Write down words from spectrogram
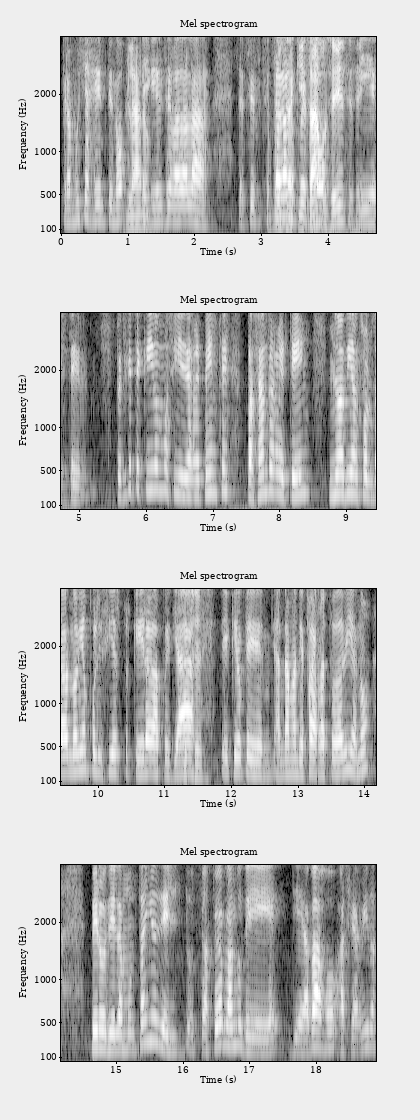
pero a mucha gente, ¿no? Claro. Que se va a dar la, pues aquí estamos, sí, sí, sí. Y este, pues fíjate que íbamos y de repente, pasando el retén, no habían soldados, no habían policías porque era, pues ya, eh, creo que andaban de farra todavía, ¿no? Pero de la montaña del, estoy hablando de, de abajo hacia arriba,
